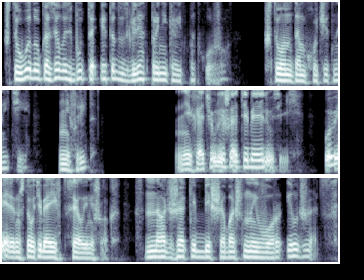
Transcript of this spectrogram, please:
что Уиллу казалось, будто этот взгляд проникает под кожу. Что он там хочет найти? Нефрит? «Не хочу лишать тебя иллюзий. Уверен, что у тебя их целый мешок. Но Джек и бесшабашный вор и лжец,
